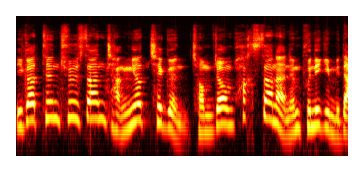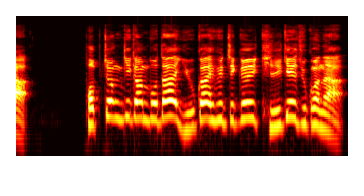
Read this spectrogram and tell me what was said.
이 같은 출산 장려책은 점점 확산하는 분위기입니다. 법정 기간보다 육아휴직을 길게 주거나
